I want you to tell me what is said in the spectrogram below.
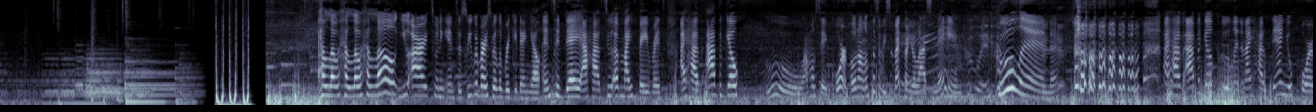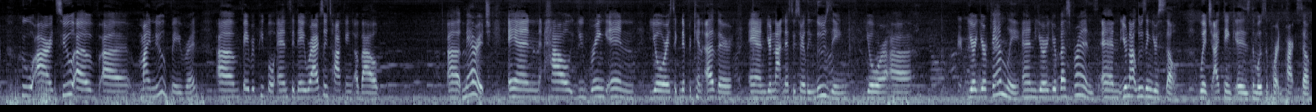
Hello, hello, hello. You are tuning into Sweet Reverse with Labrika Danielle. And today I have two of my favorites. I have Abigail. Ooh, I'm going to say Corp. Hold on, let me put some respect on your last name. Coolin. Poulin. I have Abigail Poulin and I have Daniel Corp, who are two of uh, my new favorite um, favorite people. And today we're actually talking about uh, marriage and how you bring in your significant other, and you're not necessarily losing your. Uh, your your family and your your best friends and you're not losing yourself which i think is the most important part so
